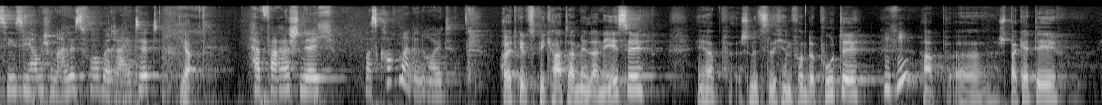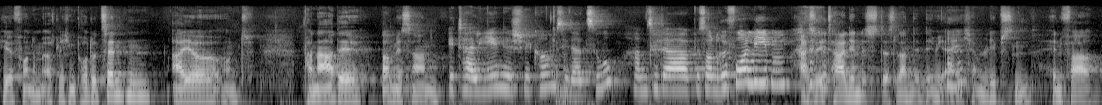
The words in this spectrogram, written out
sehe, Sie haben schon alles vorbereitet. Ja, Herr Pfarrer Schnirch, was kochen wir denn heute? heute gibt es Piccata Milanese. Ich habe Schnitzelchen von der Pute, Mhm. habe äh, Spaghetti hier von einem örtlichen Produzenten, Eier und Panade, Parmesan. Italienisch, wie kommen Sie Genau. dazu? Haben Sie da besondere Vorlieben? Also Italien ist das Land, in dem ich eigentlich am liebsten hinfahre.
